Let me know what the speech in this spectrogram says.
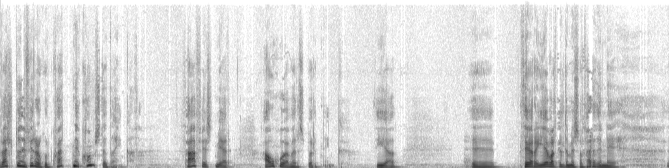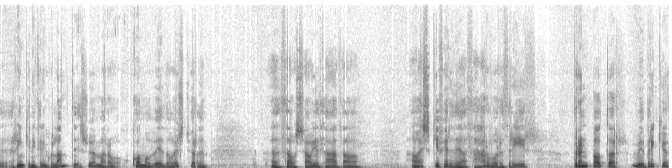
veltum þið fyrir okkur hvernig komst þetta hingað? Það finnst mér áhugaverð spurning því að e, þegar ég var til dæmis á ferðinni ringin í kringu landið sumar og kom á við á austfjörðum eh, þá sá ég það á, á Eskifyrði að þar voru þrýr brunnbátar við Bryggju.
